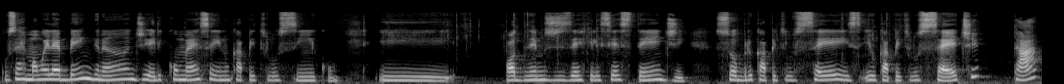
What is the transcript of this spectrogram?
O sermão ele é bem grande, ele começa aí no capítulo 5 e podemos dizer que ele se estende sobre o capítulo 6 e o capítulo 7, tá?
